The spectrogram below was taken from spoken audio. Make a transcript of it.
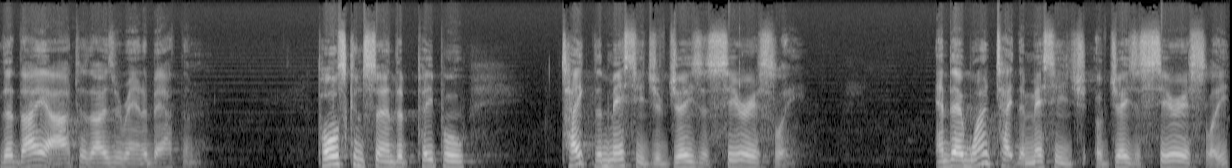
that they are to those around about them. Paul's concerned that people take the message of Jesus seriously. And they won't take the message of Jesus seriously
